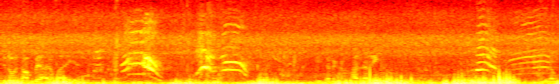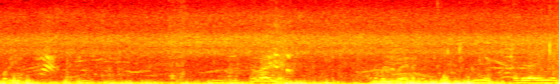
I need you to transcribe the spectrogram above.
Sino sa kabila ano kaya yan? Hindi ka nakakala rin. Bilang mo rin. Ano kaya yan? Nabalubay na. Kabila yun yun.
